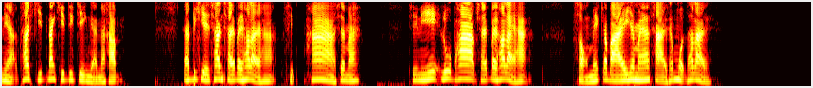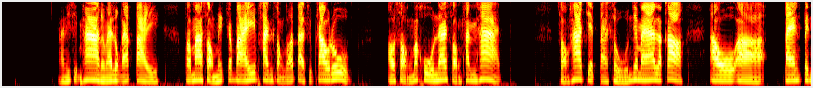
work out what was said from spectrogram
เนี่ย ถ้าคิดนั่งคิดจริง ๆ เนี่ยนะครับ แอปพลิเคชันใช้ไปเท่าไหร่ฮะสิบห้าใช่ไหม ทีนี้รูปภาพใช้ไปเท่าไหร่ฮะสองเมกะไบต์ใช่ไหมถ่ายทั้งหมดเท่าไหร่ อันนี้สิบห้าถูกไหมลงแอปไป ต่อมาสองเมกะไบต์พันสองร้อยแปดสิบเก้ารูป เอาสองมาคูณได้สองพันห้าสองห้าเจ็ดแปดศูนย์ใช่ไหมแล้วก็เอาอ่าแปลงเป็น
